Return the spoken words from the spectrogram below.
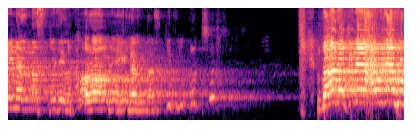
মিনাল মাসজিদিল হারাম, ইলাল মাসজিদিল আকসা। বারাকনা হাওলাহু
